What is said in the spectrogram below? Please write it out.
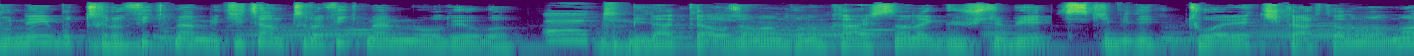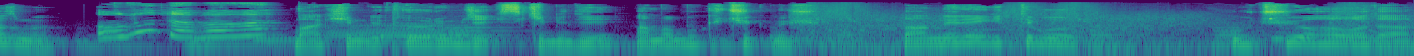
Bu ne bu trafikmen mi? Titan trafikmen mi oluyor bu? Evet. Bir dakika o zaman bunun karşısına da güçlü bir skibidi tuvalet çıkartalım olmaz mı? Olur da baba. Bak şimdi örümcek skibidi ama bu küçükmüş. Lan nereye gitti bu? Uçuyor havada.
